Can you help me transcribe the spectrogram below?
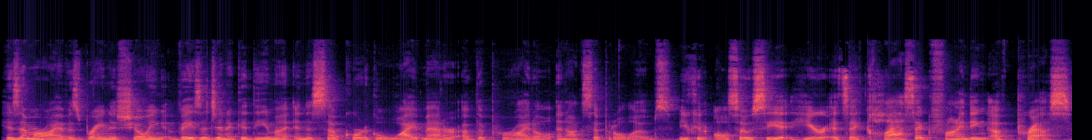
His MRI of his brain is showing vasogenic edema in the subcortical white matter of the parietal and occipital lobes. You can also see it here. It's a classic finding of PRES.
